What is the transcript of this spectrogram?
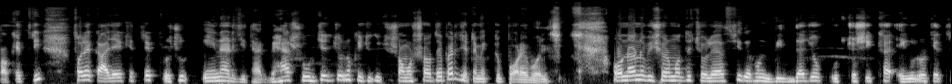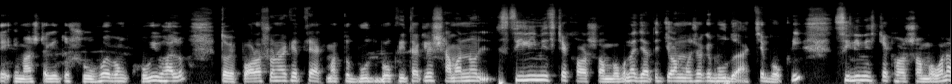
সক্ষেত্রী, ফলে কাজের ক্ষেত্রে প্রচুর এনার্জি থাকবে। হ্যাঁ সূর্যের জন্য কিছু কিছু সমস্যা হতে পারে, যেটা আমি একটু পরে বলছি। অন্যান্য বিষয়ের মধ্যে চলে আসছি। দেখুন, বিদ্যাযোগ, উচ্চশিক্ষা এগুলোর ক্ষেত্রে এই মাসটা কিন্তু শুভ এবং খুবই ভালো। তবে পড়াশোনার ক্ষেত্রে একমাত্র বুধ, বকরি থাকলে সামান্য সিলি মিস্টেক হওয়ার সম্ভাবনা, যাতে জন্মশকে বুধ আছে, বকরি সিলি মিস্টেক হওয়ার সম্ভাবনা,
